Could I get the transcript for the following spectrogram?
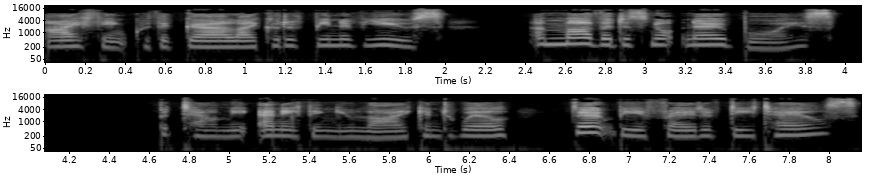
I think with a girl I could have been of use; a mother does not know boys. But tell me anything you like, and will, don't be afraid of details."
